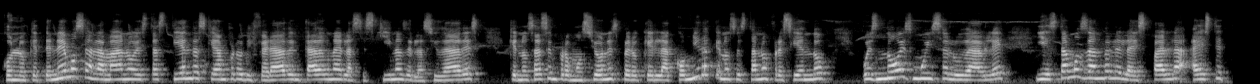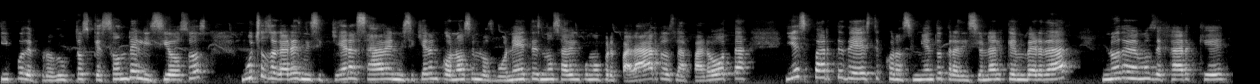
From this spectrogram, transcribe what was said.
con lo que tenemos a la mano, estas tiendas que han proliferado en cada una de las esquinas de las ciudades, que nos hacen promociones, pero que la comida que nos están ofreciendo pues no es muy saludable. Y estamos dándole la espalda a este tipo de productos que son deliciosos. Muchos hogares ni siquiera saben, ni siquiera conocen los bonetes, no saben cómo prepararlos, la parota, y es parte de este conocimiento tradicional que en verdad no debemos dejar que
